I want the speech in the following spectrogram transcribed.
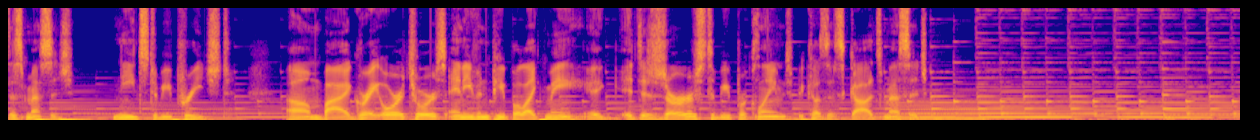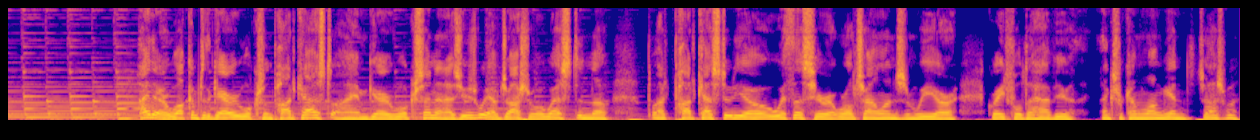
this message needs to be preached um, by great orators and even people like me. It, it deserves to be proclaimed because it's God's message. Hi there. Welcome to the Gary Wilkerson podcast. I am Gary Wilkerson, and as usual, we have Joshua West in the podcast studio with us here at World Challenge, and we are grateful to have you. Thanks for coming along again, Joshua.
